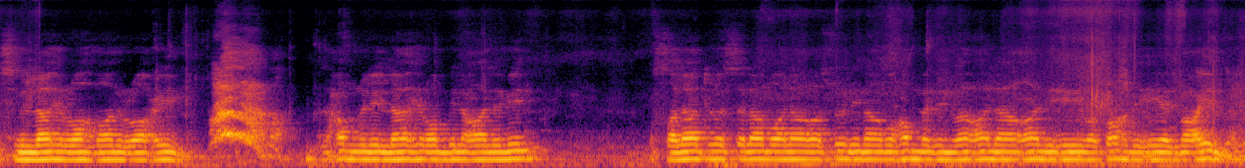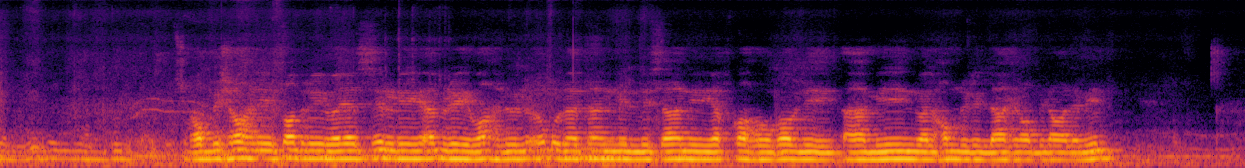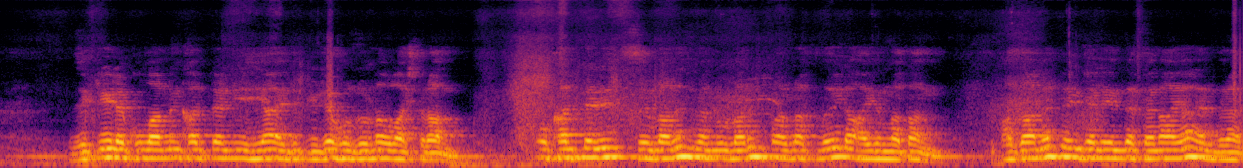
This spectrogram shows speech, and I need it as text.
بسم الله الرحمن الرحيم الحمد لله رب العالمين الصلاة والسلام على رسولنا محمد وعلى آله وصحبه أجمعين رب اشرح لي صدري ويسر لي أمري واحلل عقدة من لساني يفقه قولي آمين والحمد لله رب العالمين Zikriyle kullarının kalplerini ihya edip yüce huzuruna ulaştıran, o kalpleri sırların ve nurların parlaklığıyla aydınlatan, azamet ve yüceliğinde fenaya erdiren,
